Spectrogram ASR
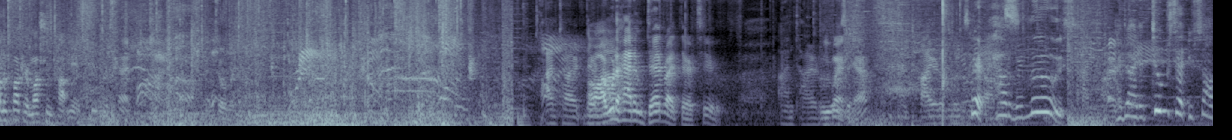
Motherfucker mushroom popped me at 2%. It's over. I'm tired. Oh, I would have had him dead right there, too. I'm tired of We losing. yeah? I'm tired of losing. Wait, how did we lose? I'm tired. I died at 2%. You saw that.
